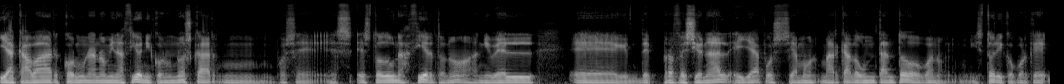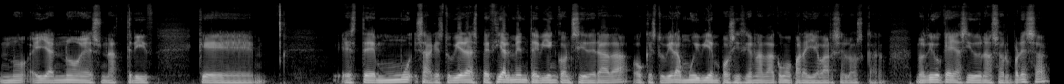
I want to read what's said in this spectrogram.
y acabar con una nominación y con un Oscar, mm, pues eh, es, todo un acierto, ¿no? A nivel eh, de profesional, ella pues se ha marcado un tanto, bueno, histórico, porque no, ella no es una actriz que esté muy, o sea, que estuviera especialmente bien considerada o que estuviera muy bien posicionada como para llevarse el Oscar. No digo que haya sido una sorpresa,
